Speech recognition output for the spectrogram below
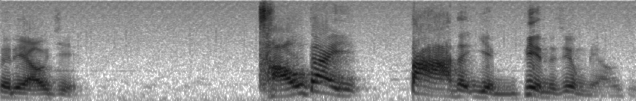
的了解，朝代大的演变的这种了解，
